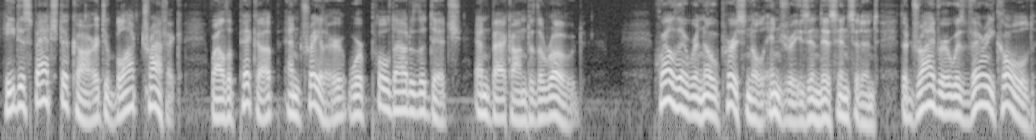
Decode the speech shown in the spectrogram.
he dispatched a car to block traffic while the pickup and trailer were pulled out of the ditch and back onto the road. While there were no personal injuries in this incident, the driver was very cold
